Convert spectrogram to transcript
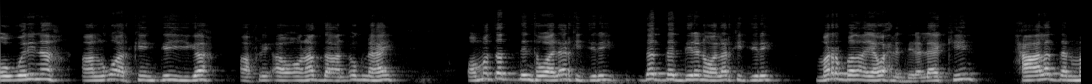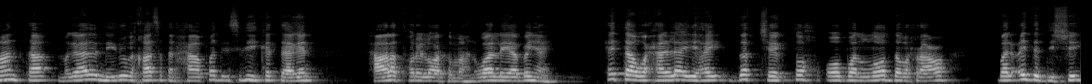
oo welina aan lagu arkin geyiga afri oon hadda aan ognahay oo ma dad dhinta waa la arki jiray dad dad dilana waa la arki jiray marar badan ayaa wax la dila laakiin xaaladdan maanta magaalada nairobi khaasatan xaafadda islihii ka taagan. Xaalad horey loo arka maahan. Waa la yaaban yahay. Xitaa waxaa leeyahay dad sheegto oo bal loo daba raaco bal cidda dishay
